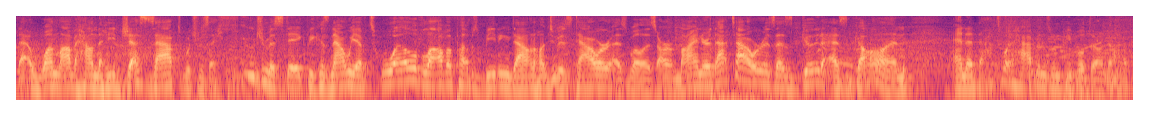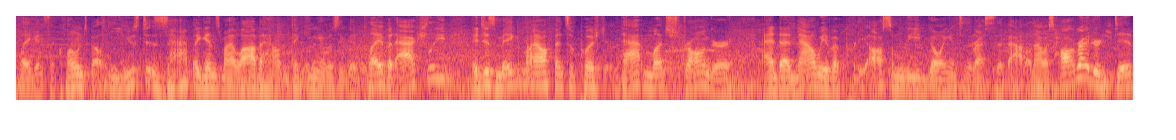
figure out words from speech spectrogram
that one Lava Hound that he just zapped, which was a huge mistake because now we have 12 Lava Pups beating down onto his tower as well as our Miner. That tower is as good as gone, and uh, that's what happens when people don't know how to play against the clone spell. He used to zap against my Lava Hound thinking it was a good play, but actually it just made my offensive push that much stronger, and uh, now we have a pretty awesome lead going into the rest of the battle. Now his Hog Rider did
